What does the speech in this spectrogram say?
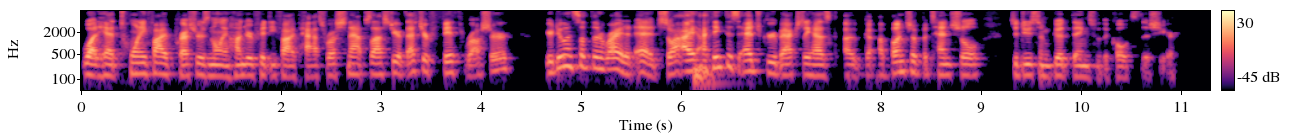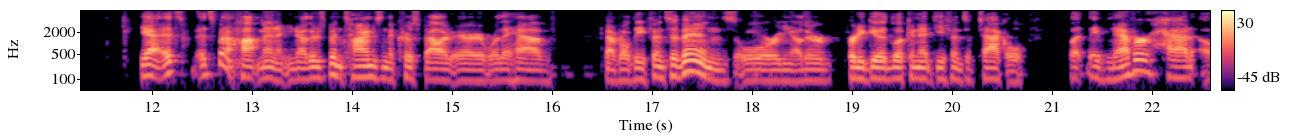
what he had 25 pressures and only 155 pass rush snaps last year. If that's your fifth rusher, you're doing something right at edge. So I, I think this edge group actually has a, a, bunch of potential to do some good things for the Colts this year. Yeah, it's it's been a hot minute. You know, there's been times in the Chris Ballard era where they have several defensive ends, or you know, they're pretty good looking at defensive tackle, but they've never had a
